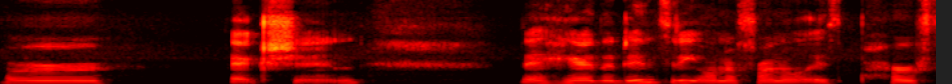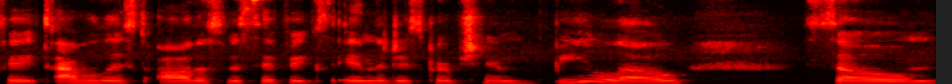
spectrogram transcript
perfection. The hair, the density on the frontal is perfect. I will list all the specifics in the description below. So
